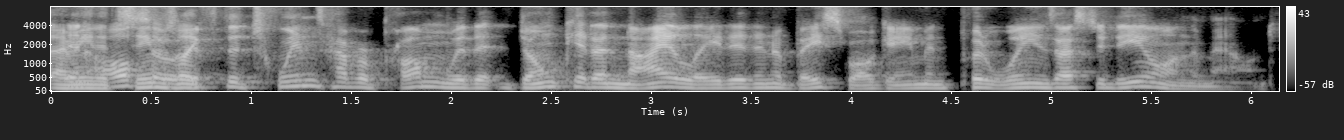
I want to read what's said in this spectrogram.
I mean, it also, seems like if the Twins have a problem with it, don't get annihilated in a baseball game and put Willians Astudillo on the mound.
